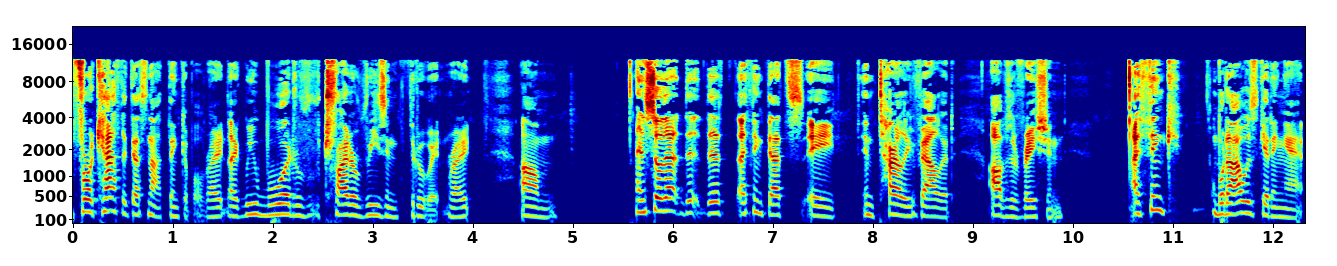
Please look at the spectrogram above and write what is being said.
for a Catholic, that's not thinkable, right? Like we would r- try to reason through it, right? Um, and so that, that that I think that's a entirely valid observation. I think what I was getting at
